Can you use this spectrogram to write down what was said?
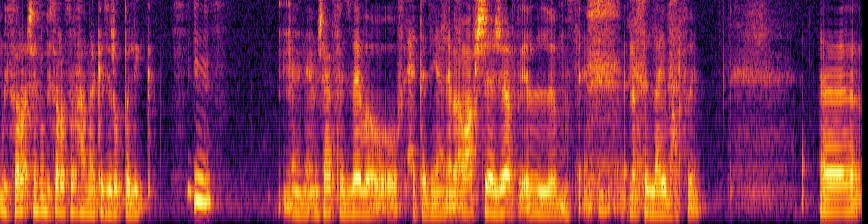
بيصارع شايفهم بيصارعوا صراحة مركز اوروبا ليج. يعني مش عارف إزاي بقوا في الحتة دي يعني ما أعرفش جيرارد إيه المست... يعني نفس اللعيبه حرفيا. آه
